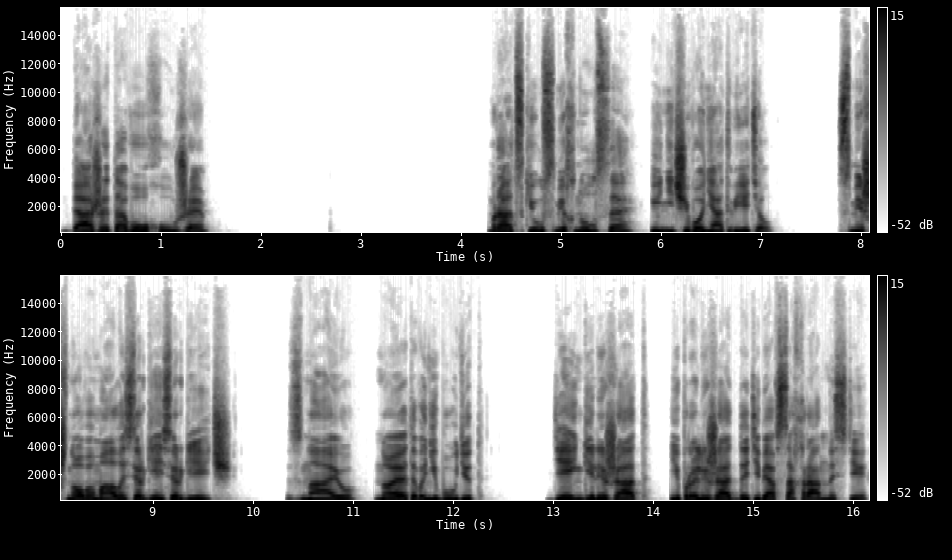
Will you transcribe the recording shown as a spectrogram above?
Даже того хуже. Мрацкий усмехнулся и ничего не ответил. Смешного мало, Сергей Сергеевич. Знаю, но этого не будет. Деньги лежат и пролежат до тебя в сохранности.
